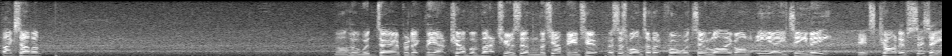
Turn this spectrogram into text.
Thanks, Alan. Well, who would dare predict the outcome of matches in the Championship? This is one to look forward to live on EA TV. It's Cardiff City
